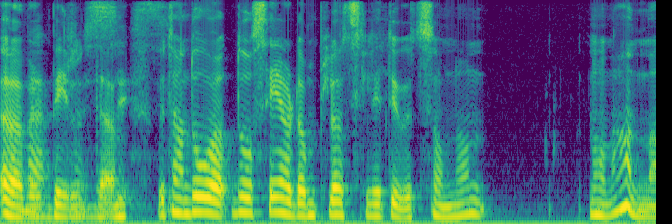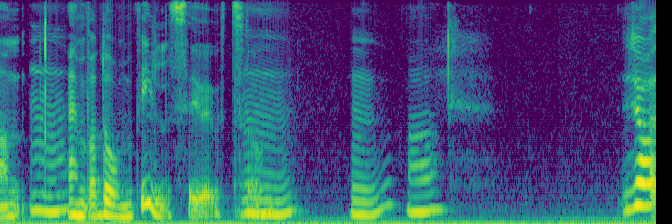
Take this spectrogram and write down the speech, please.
över Nej, bilden. precis. Utan då, då ser de plötsligt ut som någon, någon annan Mm. än vad de vill se ut som. Mm. Mm. Ja, Ja,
